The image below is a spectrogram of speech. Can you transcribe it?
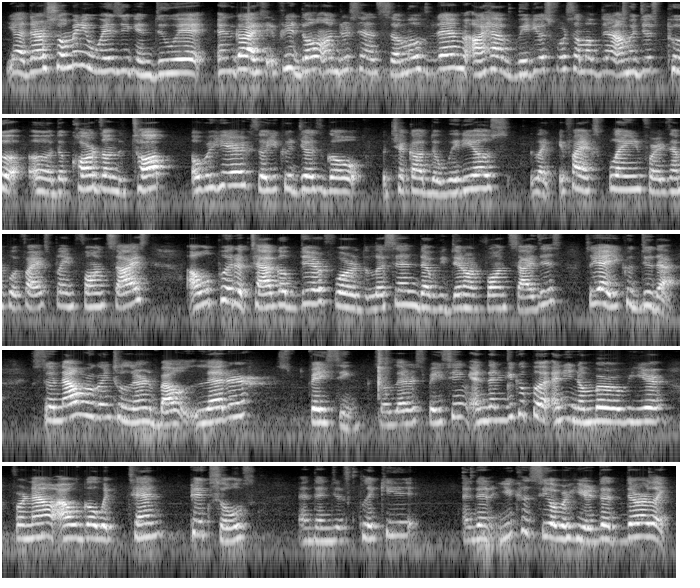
Yeah, there are so many ways you can do it. And guys, if you don't understand some of them, I have videos for some of them. I'm to just put uh, the cards on the top over here. So you could just go check out the videos. Like if I explain, for example, if I explain font size, I will put a tag up there for the lesson that we did on font sizes. So yeah, you could do that. So now we're going to learn about letter spacing. So letter spacing and then you could put any number over here. For now I'll go with 10 pixels and then just click it and then you can see over here that there are like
